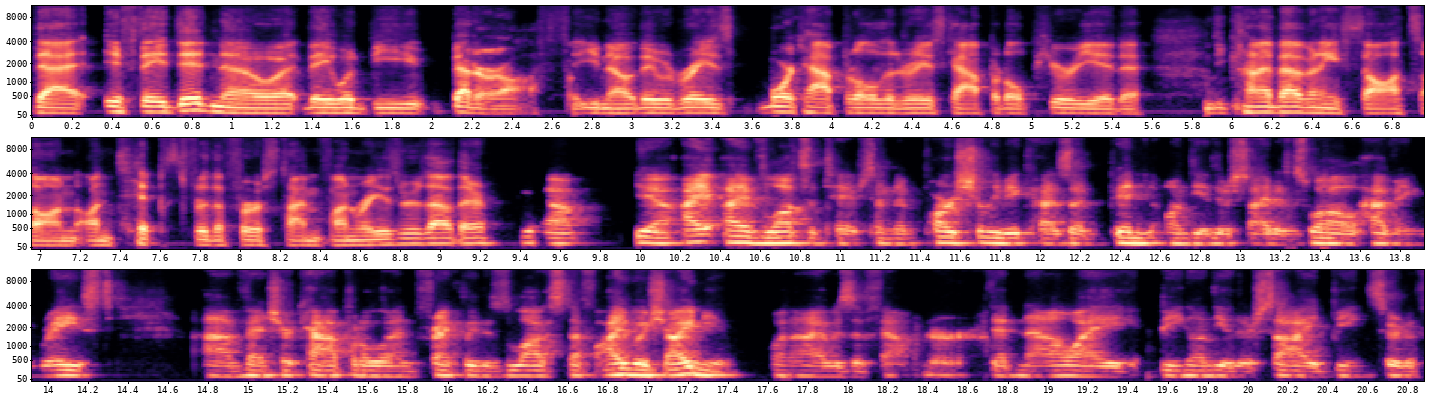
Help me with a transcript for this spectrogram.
That if they did know they would be better off. You know, they would raise more capital. They'd raise capital. Period. Do you kind of have any thoughts on on tips for the first-time fundraisers out there? Yeah. Yeah, I, I have lots of tips, and then partially because I've been on the other side as well, having raised uh, venture capital. And frankly, there's a lot of stuff I wish I knew when I was a founder that now I, being on the other side, being sort of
